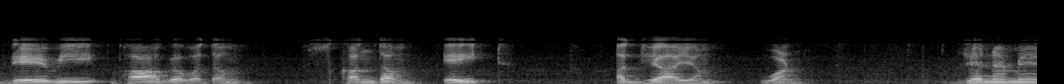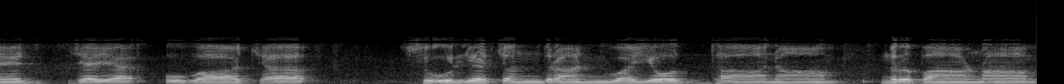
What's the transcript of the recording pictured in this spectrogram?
देवी भागवतं स्कन्दम् एय्ट् अध्यायं वन्। जनमे जय उवाच। सूर्यचन्द्रान्वयोद्धानां नृपाणां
